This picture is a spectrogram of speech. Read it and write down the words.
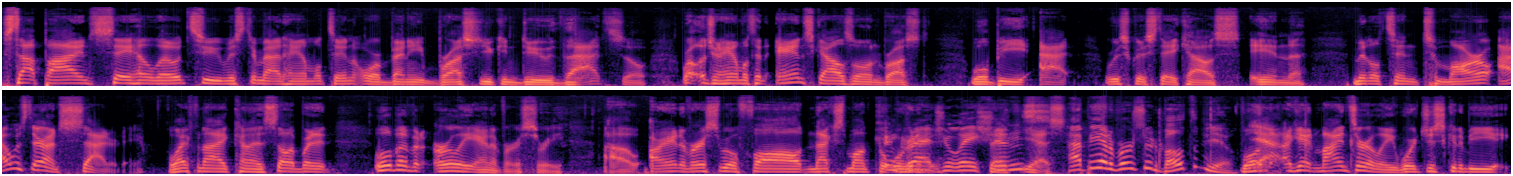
stop by and say hello to Mr. Matt Hamilton or Benny Bruss, you can do that. So Rutledge and Hamilton and Scalzo and Bruss will be at Ruth's Chris Steakhouse in Middleton tomorrow. I was there on Saturday. The wife and I kind of celebrated a little bit of an early anniversary. Uh, our anniversary will fall next month. But We're Congratulations. gonna, yes. Happy anniversary to both of you. Well, Yeah. again, mine's early. We're just going to be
